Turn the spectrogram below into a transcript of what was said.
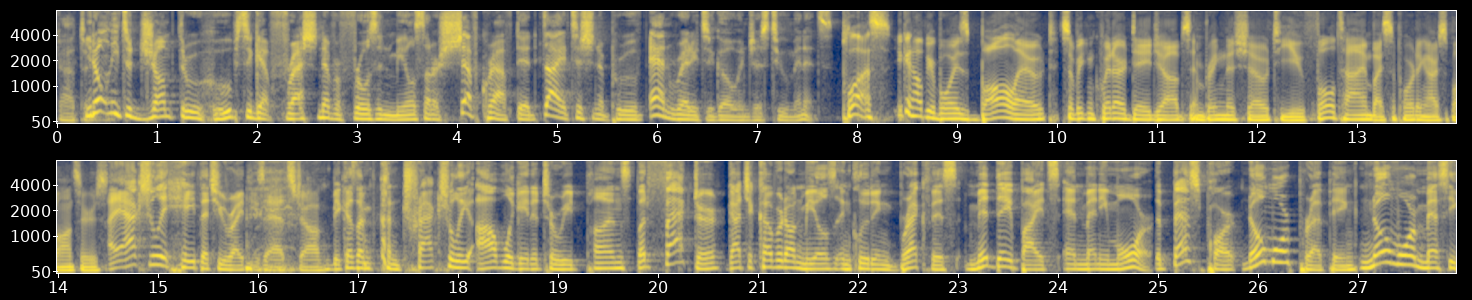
Got to. You don't need to jump through hoops to get fresh, never frozen meals that are chef crafted, dietitian approved, and ready to go in just two minutes. Plus, you can help your boys ball out so we can quit our day jobs and bring this show to you full time by supporting our sponsors. I actually hate that you write these ads, John, because I'm contractually obligated to read puns, but Factor got you covered on meals including breakfast, midday bites, and many more. The best part no more prepping, no more messy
